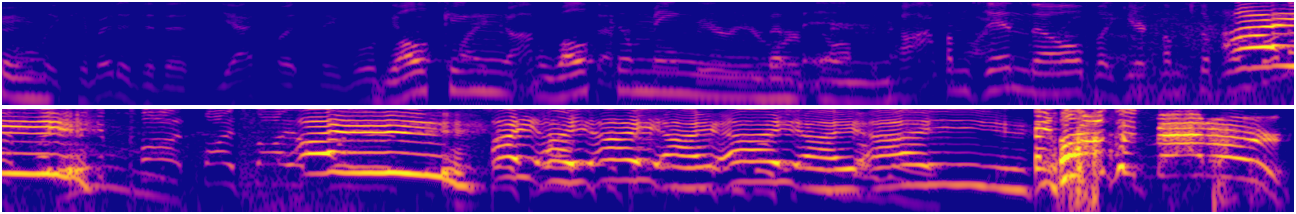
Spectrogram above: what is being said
welcoming, fully committed to this yet, but they will get the welcoming, spike up. Welcoming them work off the top. Comes in though, but here comes the. Aye! Caught by Saya. Aye! Aye! Aye! Aye! Aye! Aye! Aye! It doesn't matter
